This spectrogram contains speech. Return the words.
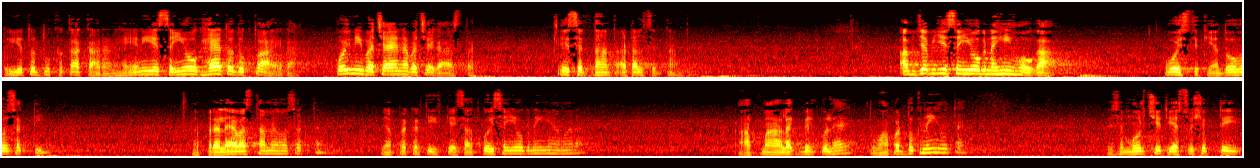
तो ये तो दुख का कारण है। यानी ये संयोग है तो दुख तो आएगा। कोई नहीं बचा है, ना बचेगा आज तक। ये सिद्धांत, अटल सिद्धांत अब जब ये संयोग नहीं होगा, वो स्थितियाँ दो हो सकती प्रलय अवस्था में हो सकता है, या प्रकृति के साथ कोई संयोग नहीं है हमारा। आत्मा अलग बिल्कुल है तो वहाँ पर दुख नहीं होता। है जैसे मूर्छित या सुषुप्ति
